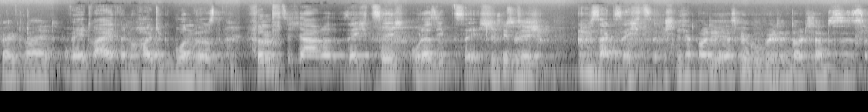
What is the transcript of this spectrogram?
Weltweit. Weltweit, wenn du heute geboren wirst. 50 Jahre, 60 oder 70? 70. Ich sag 60. Ich habe heute erst gegoogelt, in Deutschland ist es äh,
